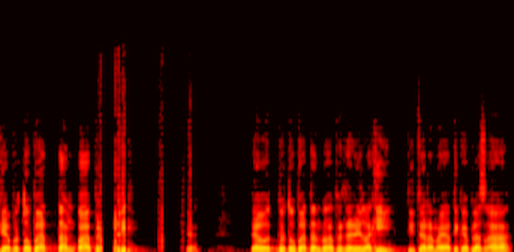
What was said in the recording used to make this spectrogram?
Dia bertobat tanpa berdalih. Ya. Daud bertobat tanpa berdalih lagi di dalam ayat 13a.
